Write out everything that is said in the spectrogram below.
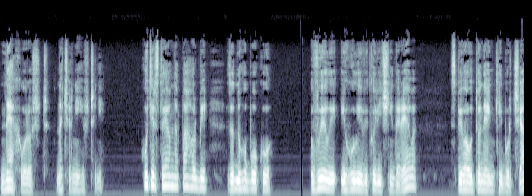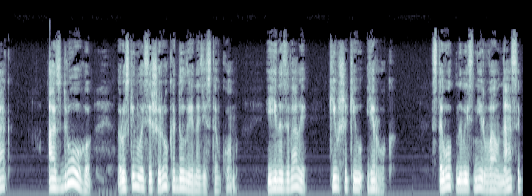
Нехворощ на Чернігівщині. Хутір стояв на пагорбі з одного боку вили і гули віковічні дерева, співав тоненький бурчак, а з другого розкинулася широка долина зі ставком. Її називали Ківшиків Ярок. Ставок навесні рвав насип,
